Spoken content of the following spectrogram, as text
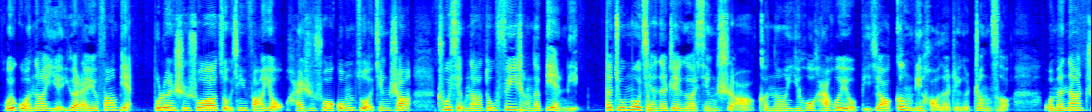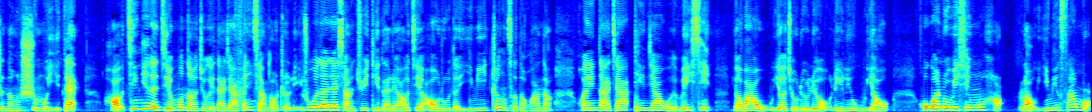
回国呢也越来越方便。不论是说走亲访友，还是说工作经商出行呢，都非常的便利。那就目前的这个形势啊，可能以后还会有比较更利好的这个政策，我们呢只能拭目以待。好，今天的节目呢就给大家分享到这里。如果大家想具体的了解澳洲的移民政策的话呢，欢迎大家添加我的微信幺八五幺九六六零零五幺，或关注微信公众号老移民 summer。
